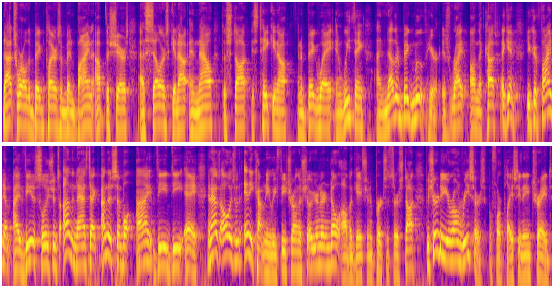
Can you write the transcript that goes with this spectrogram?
That's where all the big players have been buying up the shares as sellers get out. And now the stock is taking off in a big way. And we think another big move here is right on the cusp. Again, you can find them, IVDA Solutions, on the NASDAQ under symbol IVDA. And as always, with any company we feature on the show, you're under no obligation to purchase their stock. Be sure to do your own research before placing any trades.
